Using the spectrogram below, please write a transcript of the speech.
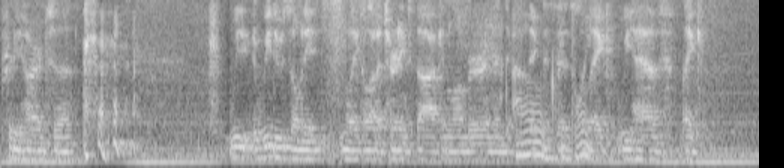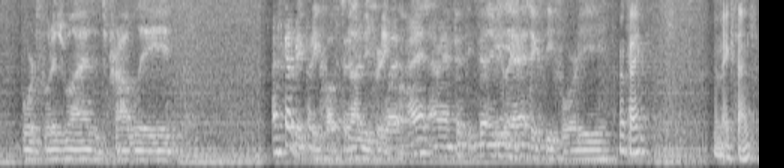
pretty hard to. we we do so many like a lot of turning stock and lumber and then different Oh, good thicknesses. So like we have like board footage wise, it's probably That's got to be pretty close to It's gotta that be pretty split, close. right? I mean, 50 maybe 50. like right? 60 40. Okay, that makes sense.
